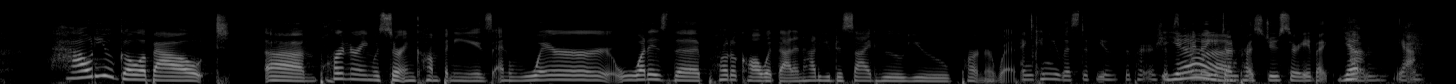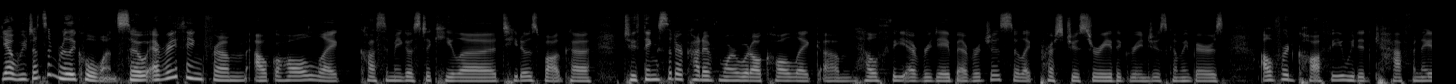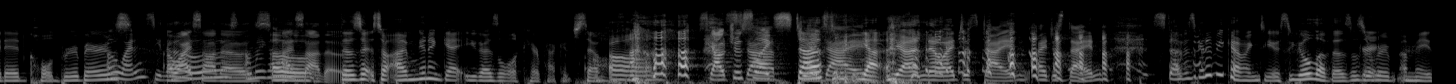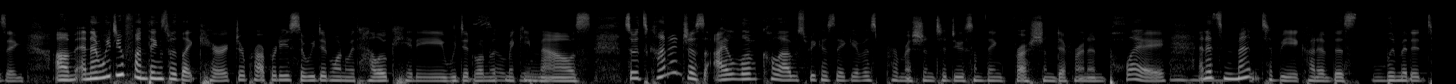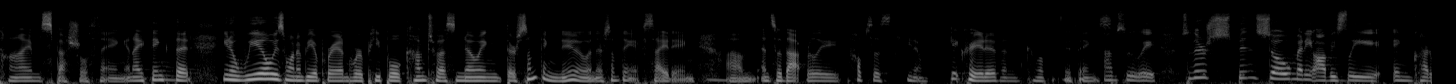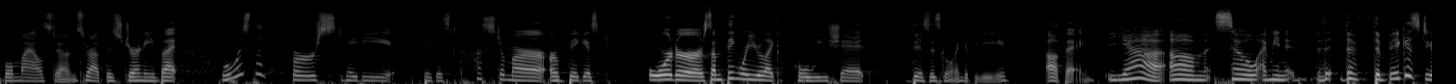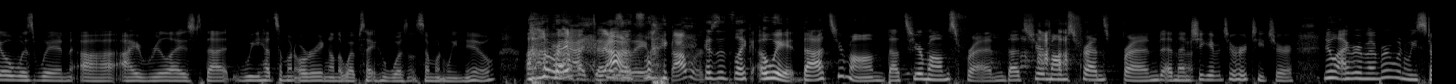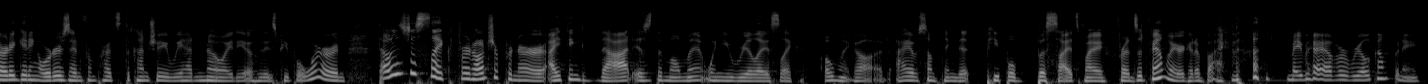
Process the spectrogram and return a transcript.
how do you go about um, partnering with certain companies and where what is the protocol with that and how do you decide who you partner with And can you list a few of the partnerships? yeah I know you've done press juicery, but Yep. um, yeah. Yeah, we've done some really cool ones. So everything from alcohol like Casamigos tequila, Tito's vodka, to things that are kind of more what I'll call like um, healthy everyday beverages. So like Press Juicery, the green juice gummy bears, Alfred Coffee. We did caffeinated cold brew bears. Oh, I didn't see those. Oh, I saw those. Oh my those. god. I Oh, saw those. Those are so. I'm gonna get you guys a little care package. So Oh, Scout just stop. like stuff- yeah. yeah. No, I just died. I just died. stuff is going to be coming to you. So you'll love those. Those Great. are amazing. Um, and then we do fun things with like character properties. So we did one with Hello Kitty. We did one with Mickey cute. Mouse. So it's kind of just, I love collabs because they give us permission to do something fresh and different and play. And it's meant to be kind of this limited time special thing. And I think that, you know, we always want to be a brand where people come to us knowing there's something new and there's something exciting. Um, and so that really helps us, you know, get creative and come up with new things. Absolutely. So there's been so many obviously incredible milestones throughout this journey, but what was the first maybe biggest customer or biggest order or something where you're like, holy shit, this is going to be a thing? Yeah. Um, so, I mean, the, the, the biggest deal was when uh, I realized that we had someone ordering on the website who wasn't someone we knew. right? Yeah, Because definitely. it's like, That works. Because it's like, oh, wait, that's your mom. That's your mom's friend. That's your mom's friend's friend. And then she gave it to her teacher. No, I remember when we started getting orders in from parts of the country, we had no idea who these people were. And that was just like, for an entrepreneur, I think that is the moment when you realize, like, oh my God, I have something that people besides my friends and family are going to buy. that. Maybe I have a real company.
